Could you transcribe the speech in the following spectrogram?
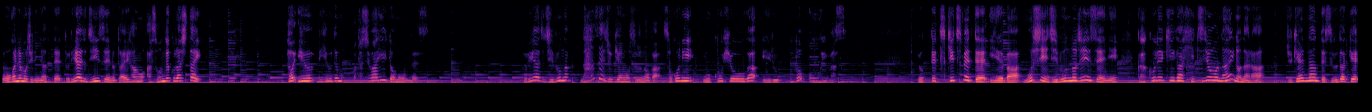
大金持ちになってとりあえず人生の大半を遊んで暮らしたいという理由でも私はいいと思うんです。とりあえず自分がなぜ受験をするのかそこに目標がいると思います。よって突き詰めて言えばもし自分の人生に学歴が必要ないのなら受験なんてするだけ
